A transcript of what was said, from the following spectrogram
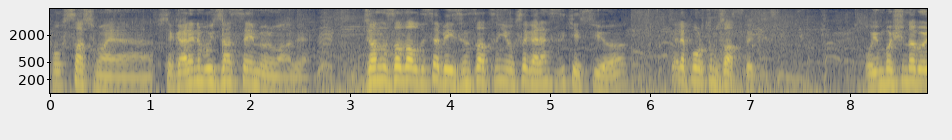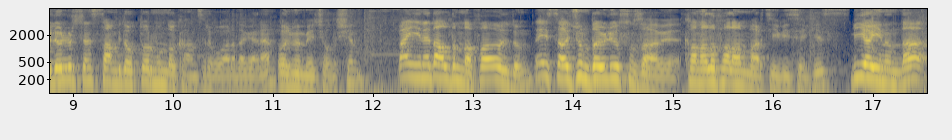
Çok saçma ya. İşte Garen'i bu yüzden sevmiyorum abi. Canınız azaldıysa base'inizi atın yoksa Garen sizi kesiyor. Teleportumuzu attık. Oyun başında böyle ölürseniz tam bir Doktor Mundo counter'ı bu arada Garen. Ölmemeye çalışın. Ben yine de aldım lafa öldüm. Neyse Acun da ölüyorsunuz abi. Kanalı falan var TV8. Bir yayınında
